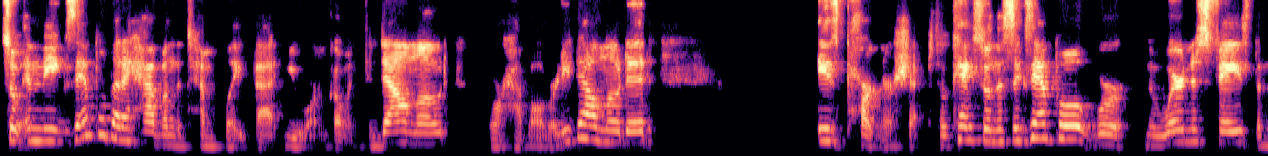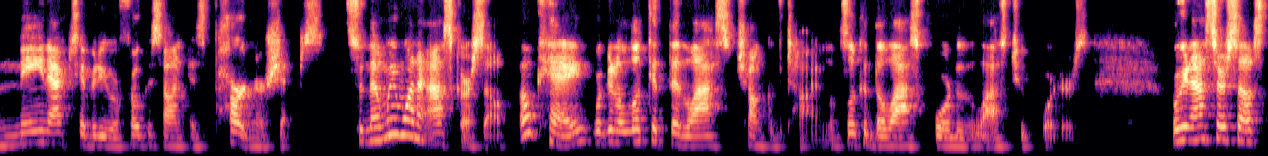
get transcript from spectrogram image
So, in the example that I have on the template that you are going to download or have already downloaded, is partnerships. Okay. So in this example, we're in the awareness phase, the main activity we're focused on is partnerships. So then we want to ask ourselves, okay, we're going to look at the last chunk of time. Let's look at the last quarter, the last two quarters. We're going to ask ourselves,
